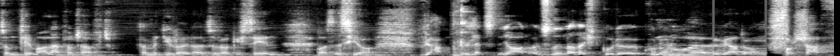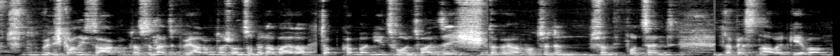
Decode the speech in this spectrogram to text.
zum Thema Landwirtschaft. Damit die Leute also wirklich sehen, was ist hier. Wir haben in den letzten Jahren uns eine recht gute Kununu-Bewertung verschafft, will ich gar nicht sagen. Das sind also Bewertungen durch unsere Mitarbeiter. Top Company 22, da gehören wir zu den 5% der besten Arbeitgeber,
